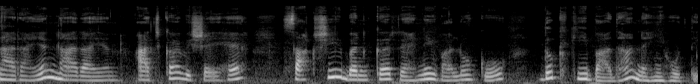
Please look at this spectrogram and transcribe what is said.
नारायण नारायण, आज का विषय है, साक्षी बनकर रहने वालों को दुख की बाधा नहीं होती।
